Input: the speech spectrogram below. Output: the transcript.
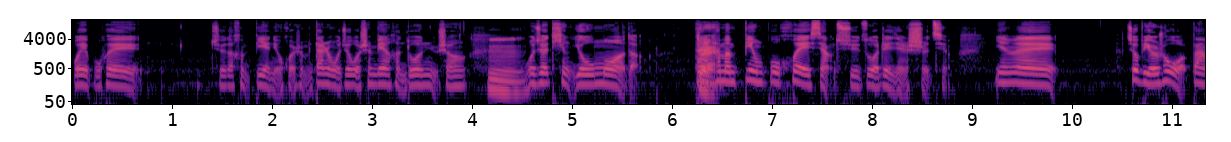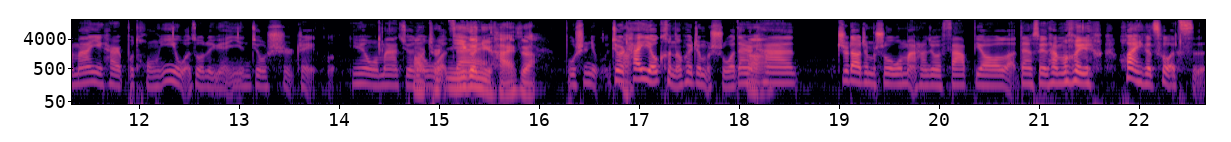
我也不会觉得很别扭或者什么。但是我觉得我身边很多女生，嗯。我觉得挺幽默的，但是对。她们并不会想去做这件事情，因为就比如说我爸妈一开始不同意我做的原因就是这个，因为我妈觉得哦，我你一个女孩子，不是你，就是啊。她有可能会这么说，但是啊。她知道这么说，我马上就会发飙了，但所以他们会 换一个措辞，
